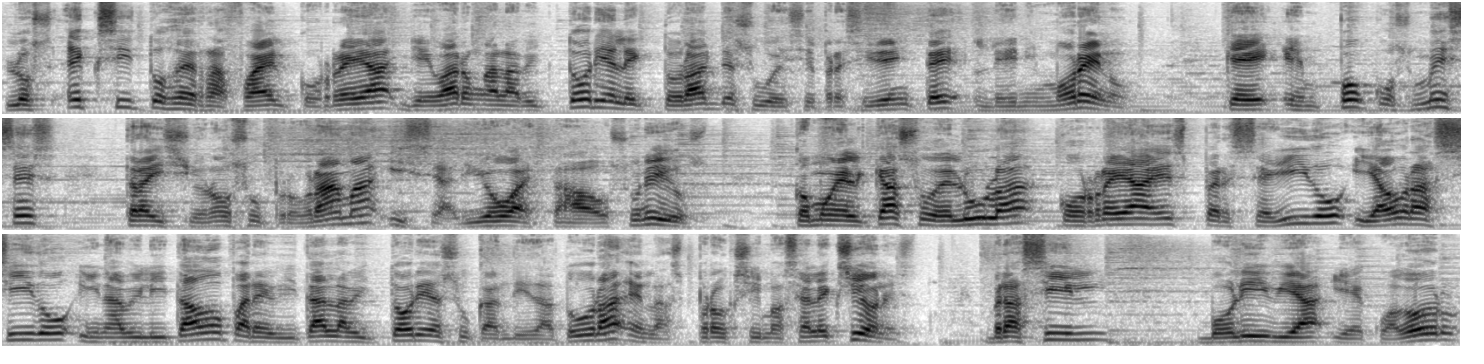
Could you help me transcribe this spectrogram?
los éxitos de Rafael Correa llevaron a la victoria electoral de su vicepresidente Lenín Moreno, que en pocos meses traicionó su programa y se alió a Estados Unidos. Como en el caso de Lula, Correa es perseguido y ahora ha sido inhabilitado para evitar la victoria de su candidatura en las próximas elecciones. Brasil, Bolivia y Ecuador,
